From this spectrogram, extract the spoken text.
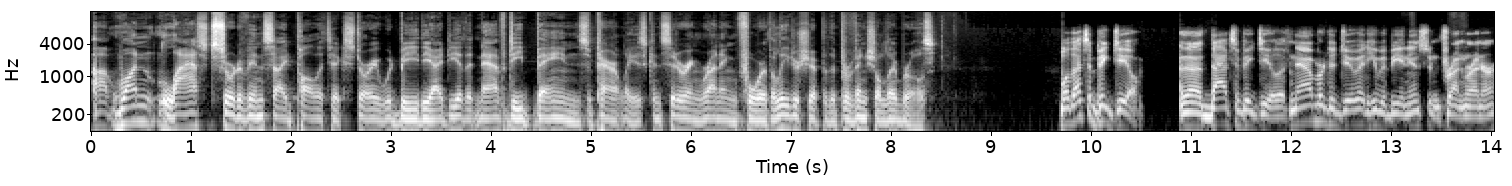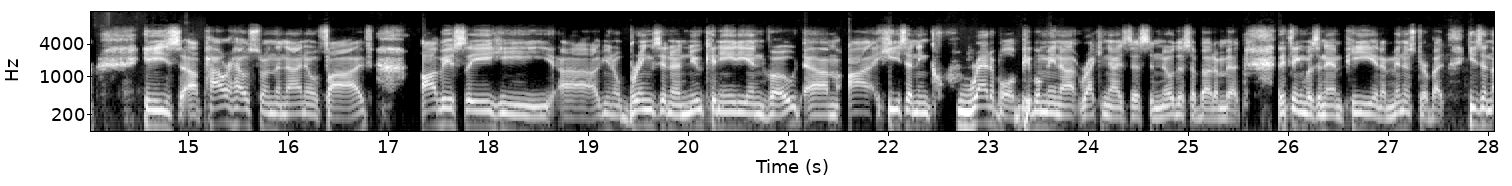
Uh, one last sort of inside politics story would be the idea that Navdeep Bains apparently is considering running for the leadership of the provincial Liberals. Well, that's a big deal. Uh, that's a big deal. If Nav were to do it, he would be an instant front runner. He's a powerhouse from the 905. Obviously, he uh, you know brings in a new Canadian vote. Um, uh, he's an incredible. People may not recognize this and know this about him, but they think he was an MP and a minister. But he's an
